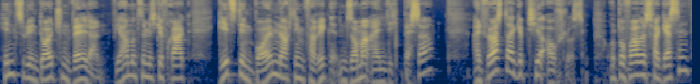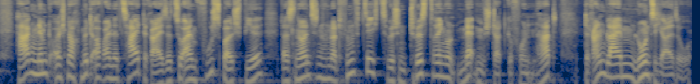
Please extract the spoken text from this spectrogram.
hin zu den deutschen Wäldern. Wir haben uns nämlich gefragt, geht es den Bäumen nach dem verregneten Sommer eigentlich besser? Ein Förster gibt hier Aufschluss. Und bevor wir es vergessen, Hagen nimmt euch noch mit auf eine Zeitreise zu einem Fußballspiel, das 1950 zwischen Twistring und Meppen stattgefunden hat. Dranbleiben lohnt sich also.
